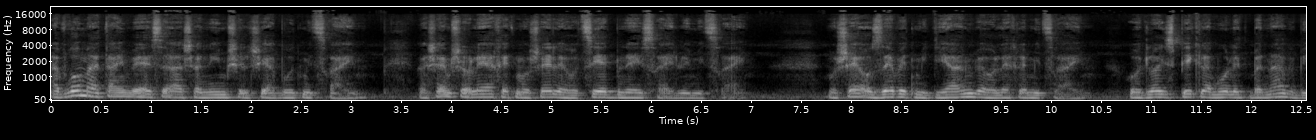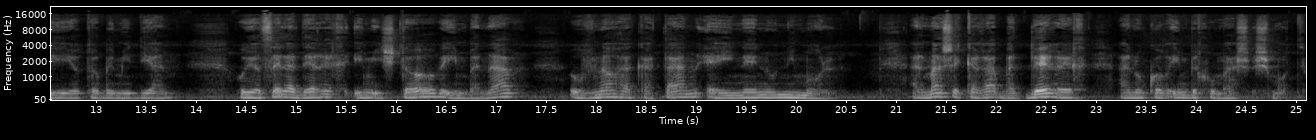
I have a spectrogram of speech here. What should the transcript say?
עברו 210 השנים של שעבוד מצרים, והשם שולח את משה להוציא את בני ישראל ממצרים. משה עוזב את מדיין והולך למצרים. הוא עוד לא הספיק למול את בניו בהיותו במדיין. הוא יוצא לדרך עם אשתו ועם בניו, ובנו הקטן איננו נימול. על מה שקרה בדרך אנו קוראים בחומש שמות.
